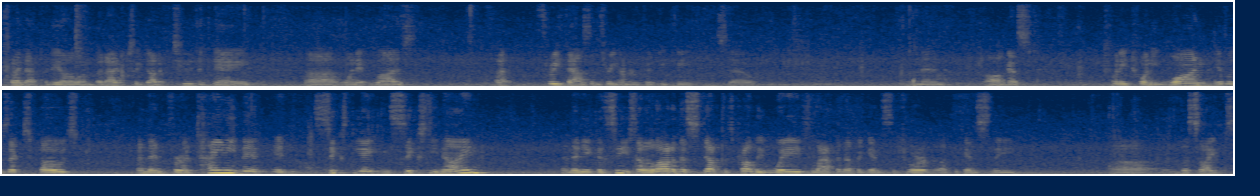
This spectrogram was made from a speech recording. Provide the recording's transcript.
to try that for the other one, but I actually got it to the day uh, when it was uh, 3,350 feet. So, and then August 2021, it was exposed. And then for a tiny bit in 68 and 69, and then you can see, so a lot of this stuff is probably waves lapping up against the shore, up against the uh, the sites,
